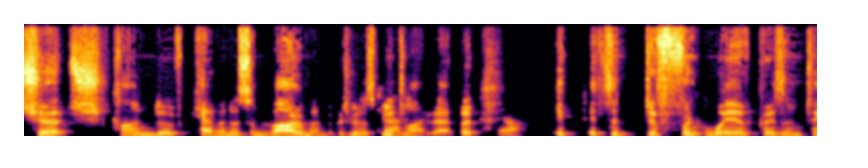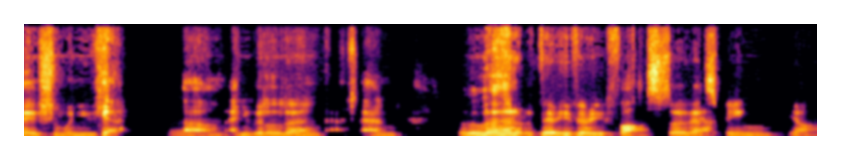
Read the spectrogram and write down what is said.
church kind of cavernous environment because you're going to speak yeah. like that. But yeah. it, it's a different way of presentation when you hear, mm. um, and you've got to learn that and learn it very, very fast. So that's yeah. being, yeah.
